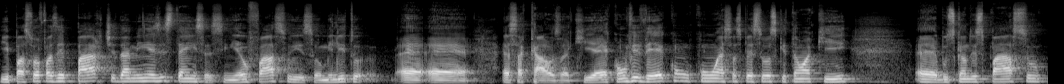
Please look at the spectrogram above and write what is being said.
E passou a fazer parte da minha existência. Assim. Eu faço isso, eu milito é, é, essa causa, que é conviver com, com essas pessoas que estão aqui é, buscando espaço.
